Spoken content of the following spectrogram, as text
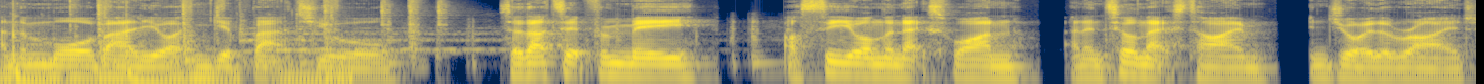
and the more value I can give back to you all. So that's it from me. I'll see you on the next one, and until next time, enjoy the ride.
